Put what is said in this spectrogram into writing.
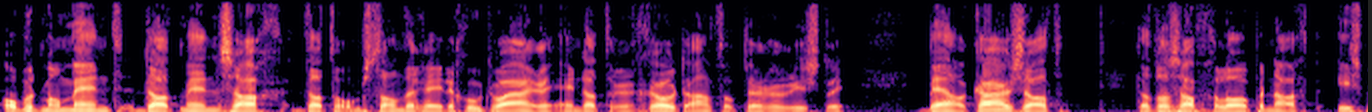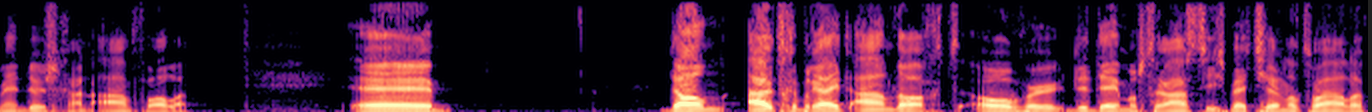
op het moment dat men zag dat de omstandigheden goed waren en dat er een groot aantal terroristen bij elkaar zat, dat was afgelopen nacht, is men dus gaan aanvallen. Eh dan uitgebreid aandacht over de demonstraties bij Channel 12.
